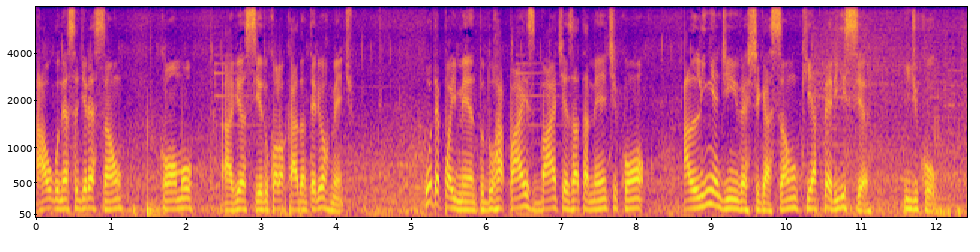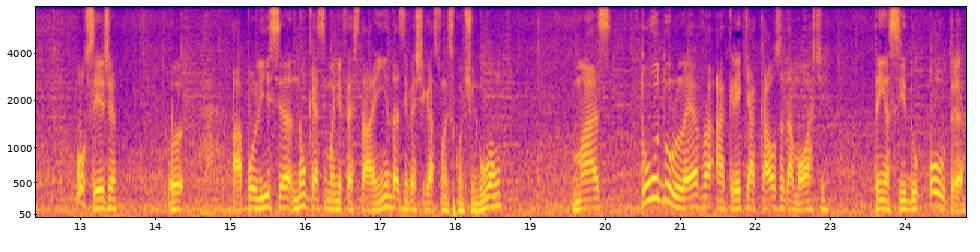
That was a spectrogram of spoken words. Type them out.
algo nessa direção, como havia sido colocado anteriormente. O depoimento do rapaz bate exatamente com a linha de investigação que a perícia indicou. Ou seja, a polícia não quer se manifestar ainda, as investigações continuam, mas tudo leva a crer que a causa da morte tenha sido outra.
